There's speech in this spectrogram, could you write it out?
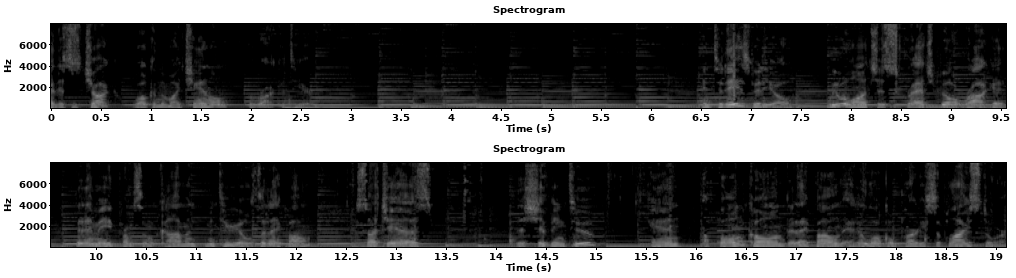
this is Chuck. Welcome to my channel, The Rocketeer. In today's video, we will launch a scratch-built rocket that I made from some common materials that I found, such as the shipping tube and a foam cone that I found at a local party supply store.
